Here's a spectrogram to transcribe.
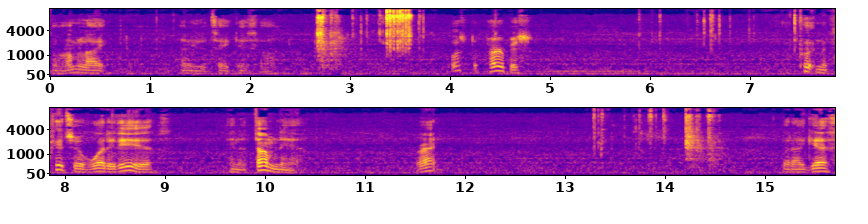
So I'm like, I need to take this off. What's the purpose? of Putting a picture of what it is in a thumbnail, right? But I guess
